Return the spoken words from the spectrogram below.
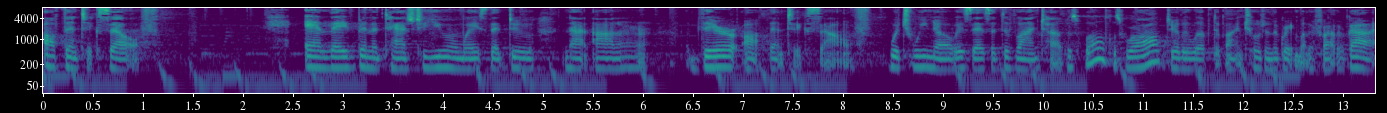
authentic self. And they've been attached to you in ways that do not honor their authentic self, which we know is as a divine child as well, because we're all dearly loved divine children, the great mother, father, God.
